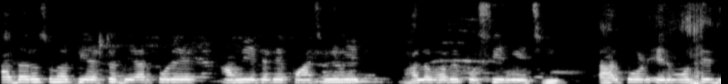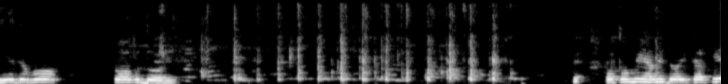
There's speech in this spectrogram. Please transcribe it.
আদা, রসুন আর পেঁয়াজটা দেওয়ার পরে আমি এটাকে পাঁচ মিনিট ভালোভাবে কষিয়ে নিয়েছি। তারপর এর মধ্যে দিয়ে দেব টক দই। প্রথমে আমি দইটাকে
